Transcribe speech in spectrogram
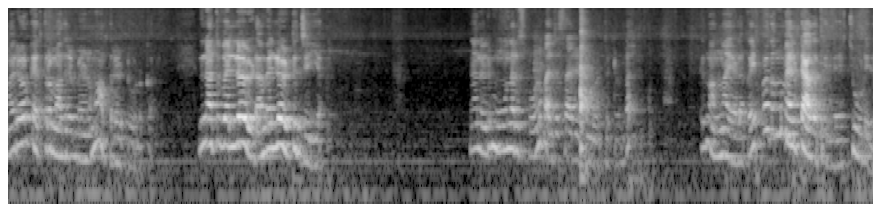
അവരവർക്ക് എത്ര മധുരം വേണമോ അത്ര ഇട്ട് കൊടുക്കാം. ഇതിനകത്ത് വെല്ലം ഇടാം വെല്ലം ഇട്ടും ചെയ്യാം. ഞാനൊരു മൂന്നര സ്പൂൺ പഞ്ചസാര ഇട്ട് കൊടുത്തിട്ടുണ്ട്. ഇത് നന്നായി ഇളക്കാം ഇപ്പൊ അതൊന്നും മെൽറ്റ് ആകത്തില്ലേ ചൂടിൽ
